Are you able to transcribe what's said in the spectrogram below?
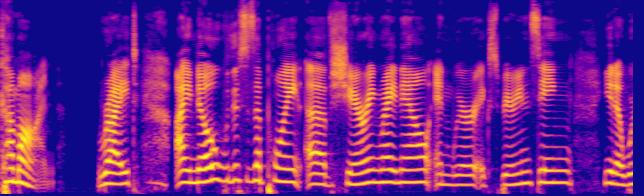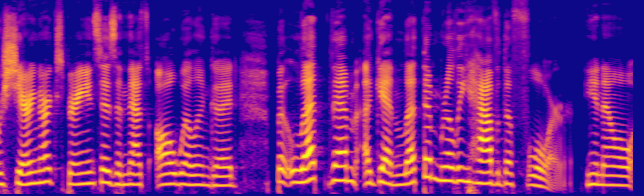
come on right? I know this is a point of sharing right now and we're experiencing, you know, we're sharing our experiences and that's all well and good, but let them again, let them really have the floor. You know,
